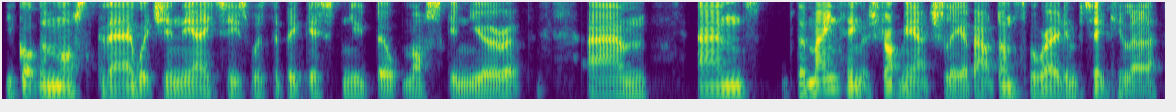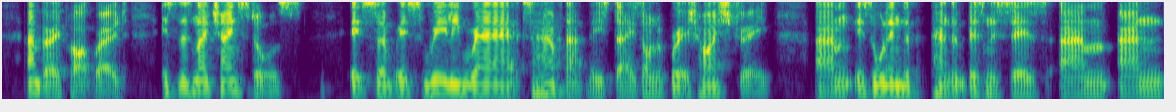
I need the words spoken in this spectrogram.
You've got the mosque there, which in the 80s was the biggest new built mosque in Europe. Um, and the main thing that struck me actually about Dunstable Road in particular and Bury Park Road is there's no chain stores. It's a, it's really rare to have that these days on a British high street. Um, it's all independent businesses, um, and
